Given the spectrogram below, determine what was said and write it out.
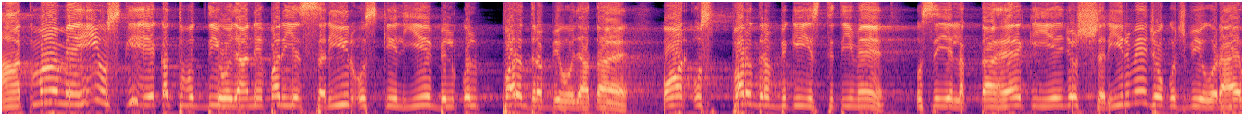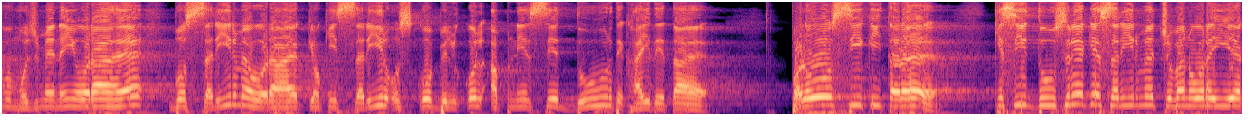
आत्मा में ही उसकी एकत्व बुद्धि हो जाने पर यह शरीर उसके लिए बिल्कुल पर द्रव्य हो जाता है। और उस पर द्रव्य की स्थिति में उसे ये लगता है कि ये जो शरीर में जो कुछ भी हो रहा है, वो मुझमें नहीं हो रहा है, वो शरीर में हो रहा है, क्योंकि शरीर उसको बिल्कुल अपने से दूर दिखाई देता है। पड़ोसी की तरह किसी दूसरे के शरीर में चुभन हो रही है,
